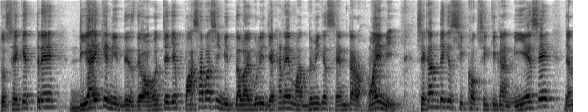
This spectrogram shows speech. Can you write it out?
তো সেক্ষেত্রে ডিআইকে নির্দেশ দেওয়া হচ্ছে যে পাশাপাশি বিদ্যালয়গুলি যেখানে মাধ্যমিকের সেন্টার হয়নি, সেখান থেকে শিক্ষক শিক্ষিকা নিয়ে এসে যেন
